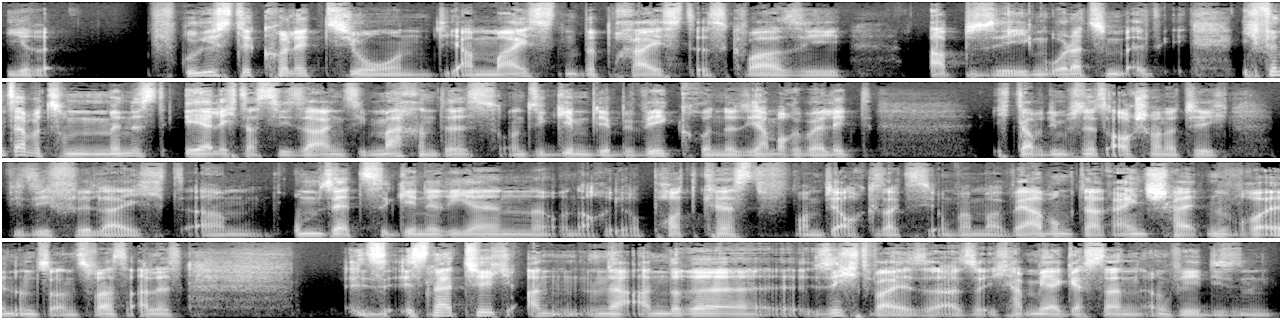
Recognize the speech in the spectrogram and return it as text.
ihre früheste Kollektion, die am meisten bepreist ist, quasi absägen oder zum, ich finde es aber zumindest ehrlich, dass sie sagen, sie machen das und sie geben dir Beweggründe. Sie haben auch überlegt, ich glaube, die müssen jetzt auch schauen natürlich, wie sie vielleicht ähm, Umsätze generieren und auch ihre Podcasts, haben sie auch gesagt, dass sie irgendwann mal Werbung da reinschalten wollen und sonst was alles es ist natürlich an, eine andere Sichtweise. Also ich habe mir ja gestern irgendwie diesen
